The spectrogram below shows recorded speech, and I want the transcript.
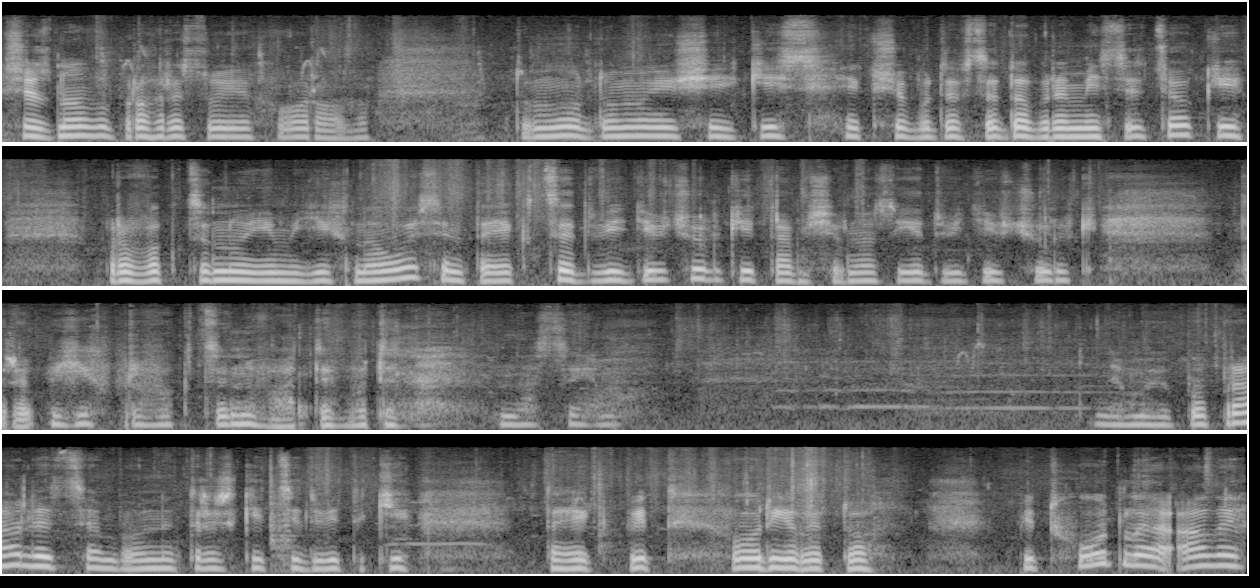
що знову прогресує хвороба. Тому думаю, що якийсь, якщо буде все добре, місяцьок і провакцинуємо їх на осінь. Та як це дві дівчульки, там ще в нас є дві дівчульки, треба їх провакцинувати буде на, зиму. Думаю, поправляться, бо вони трішки ці дві такі, так як підхворіли, то підхудли, але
